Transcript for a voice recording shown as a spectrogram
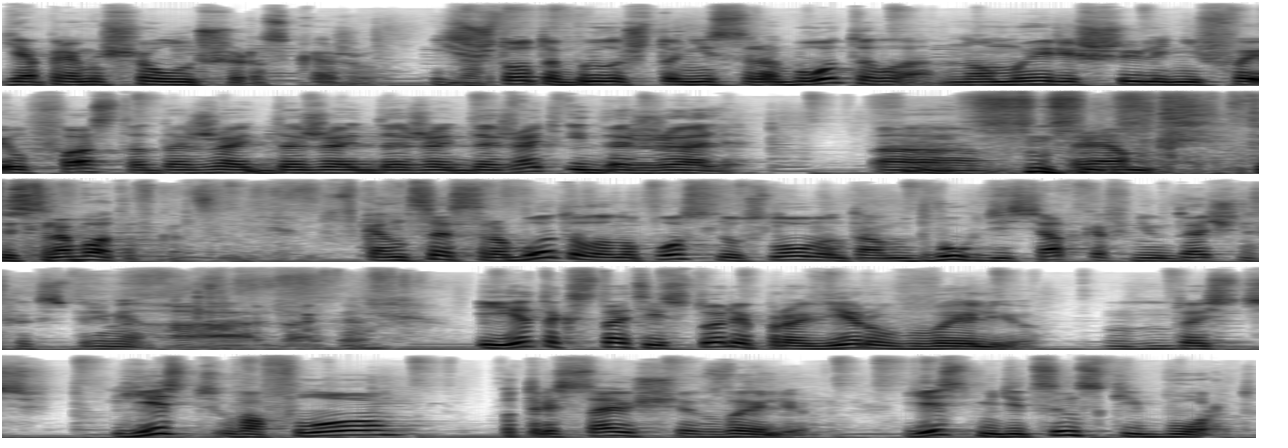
Я прям еще лучше расскажу. И что-то было, что не сработало, но мы решили не fail fast, а дожать, дожать, дожать, дожать и дожали. А, прям То есть сработало в конце? В конце сработало, но после, условно, там, двух десятков неудачных экспериментов. А, так, И это, кстати, история про веру в value. Мгм. То есть есть во Flow потрясающее value. Есть медицинский борт.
